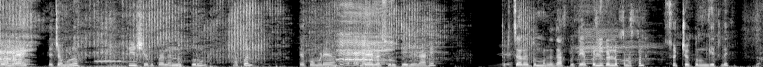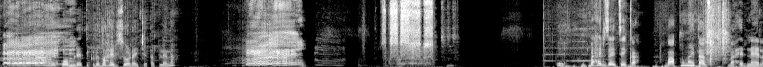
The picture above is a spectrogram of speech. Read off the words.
कोंबड्या आहेत. त्याच्यामुळं तीनशे रुपयाला नग करून आपण त्या कोंबड्या द्यायला सुरू केलेलं आहे. तर चला तुम्हाला दाखवते. पलीकडलं पण आपण स्वच्छ करून घेतले आहे कोंबड्या तिकडं बाहेर सोडायच्यात आपल्याला. बाहेर जायचंय का? बापू नाहीत आज बाहेर न्यायला.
